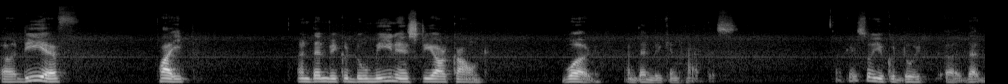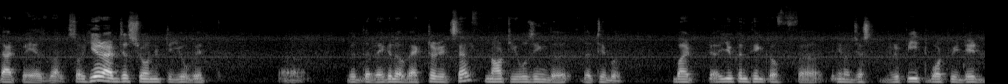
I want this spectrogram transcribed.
uh, df pipe and then we could do mean str count word and then we can have this. Okay, so you could do it uh, that, that way as well. So here I've just shown it to you with uh, with the regular vector itself, not using the, the table. But uh, you can think of, uh, you know, just repeat what we did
